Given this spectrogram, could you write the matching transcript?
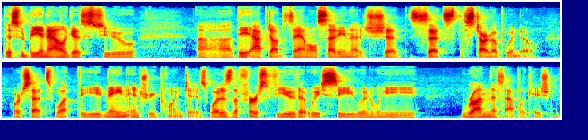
this would be analogous to uh, the app.xaml setting that sets the startup window or sets what the main entry point is. What is the first view that we see when we run this application?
